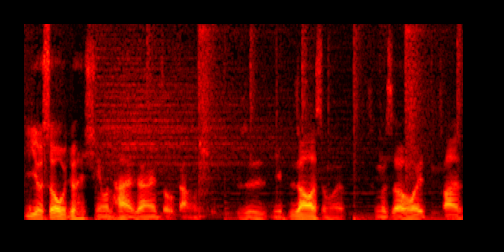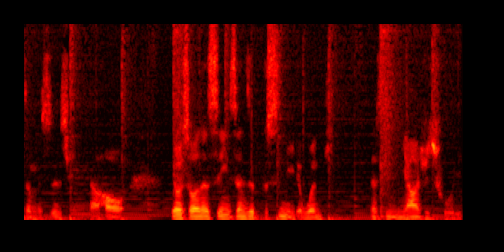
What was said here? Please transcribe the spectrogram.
已。有时候我就很形容他很像在走钢索，就是你不知道什么什么时候会发生什么事情，然后有时候那事情甚至不是你的问题，但是你要去处理，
